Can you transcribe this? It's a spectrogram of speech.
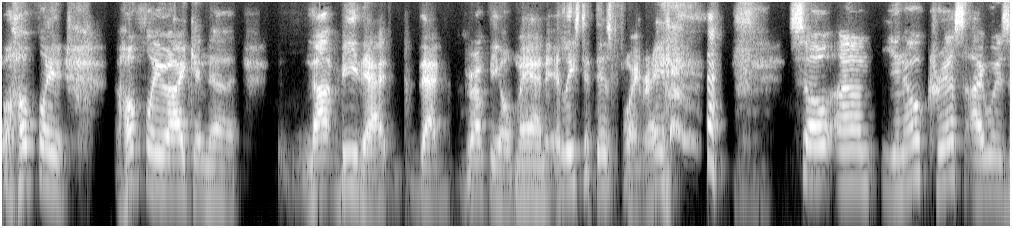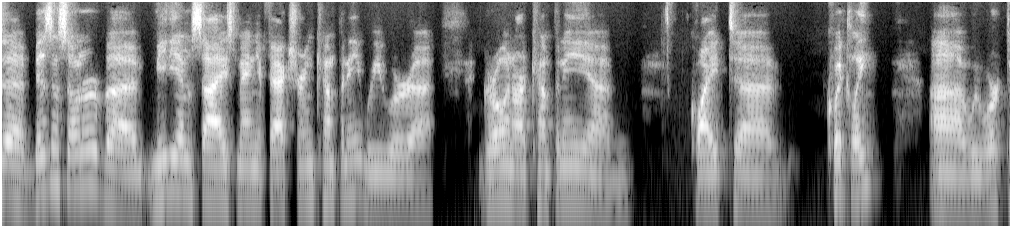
well, hopefully hopefully I can uh, not be that that grumpy old man at least at this point right? So um, you know chris i was a business owner of a medium-sized manufacturing company. We were uh, growing our company um, quite uh, quickly. Uh, we worked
